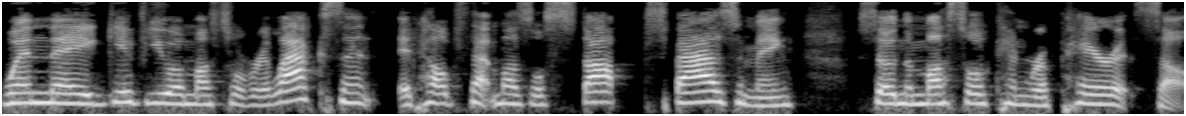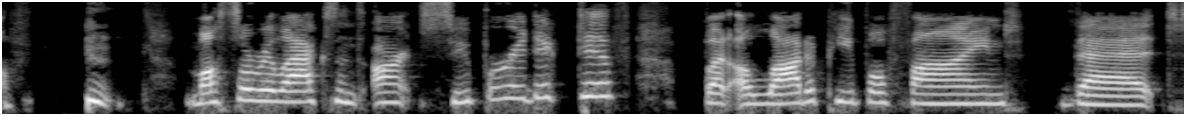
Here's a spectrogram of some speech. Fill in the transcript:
When they give you a muscle relaxant, it helps that muscle stop spasming so the muscle can repair itself. muscle relaxants aren't super addictive but a lot of people find that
